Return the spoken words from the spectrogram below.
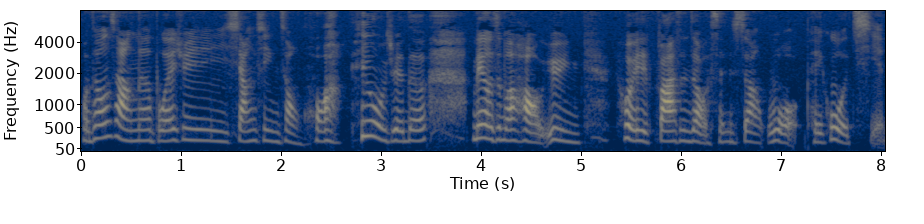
我通常呢不会去相信这种话，因为我觉得没有这么好运会发生在我身上。我赔过钱，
